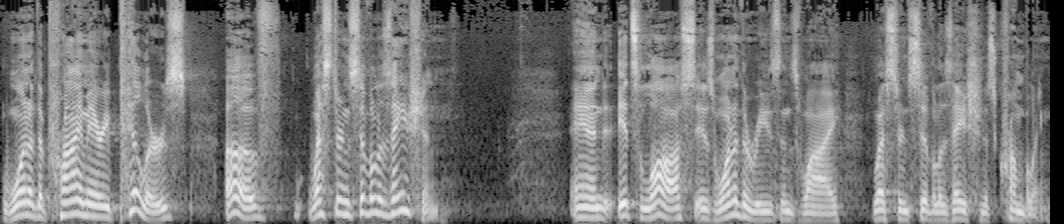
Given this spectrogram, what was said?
one of the primary pillars of Western civilization. And its loss is one of the reasons why Western civilization is crumbling.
